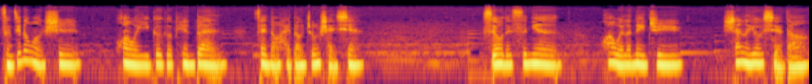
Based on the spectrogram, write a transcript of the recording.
曾经的往事化为一个个片段，在脑海当中闪现。所有的思念，化为了那句删了又写的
